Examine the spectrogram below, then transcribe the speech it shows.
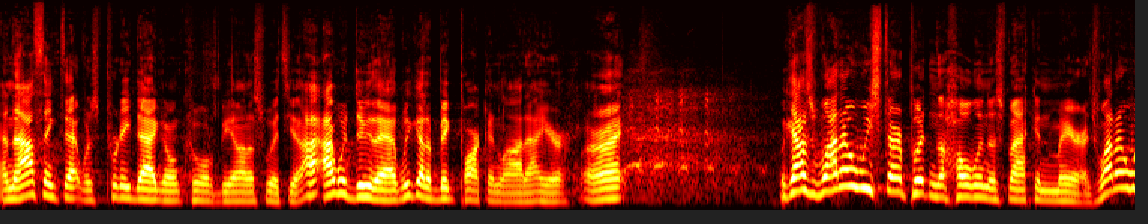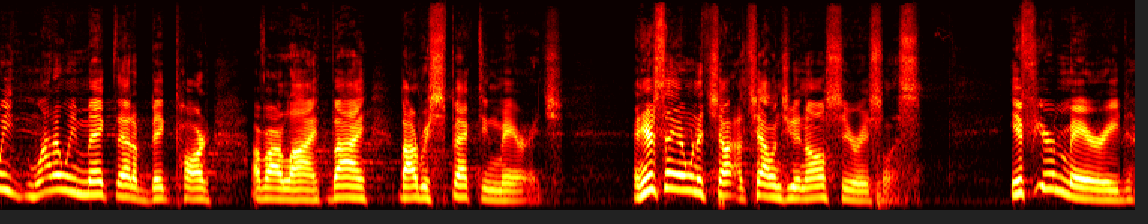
And I think that was pretty daggone cool, to be honest with you. I, I would do that. We got a big parking lot out here, all right? Guys, why don't we start putting the holiness back in marriage? Why don't we, why don't we make that a big part of our life by, by respecting marriage? And here's the thing I want to ch- challenge you in all seriousness. If you're married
